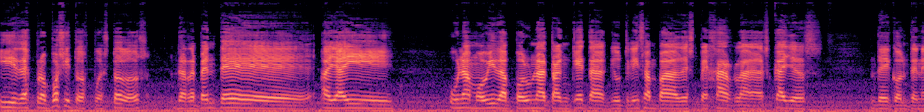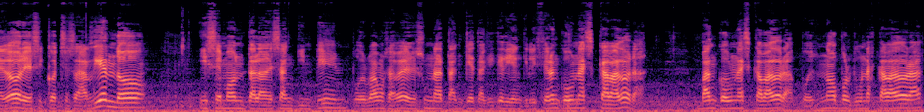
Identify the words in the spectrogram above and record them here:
Y despropósitos, pues todos, de repente hay ahí una movida por una tanqueta que utilizan para despejar las calles de contenedores y coches ardiendo y se monta la de San Quintín, pues vamos a ver, es una tanqueta que querían que le hicieran con una excavadora. Van con una excavadora, pues no, porque una excavadora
